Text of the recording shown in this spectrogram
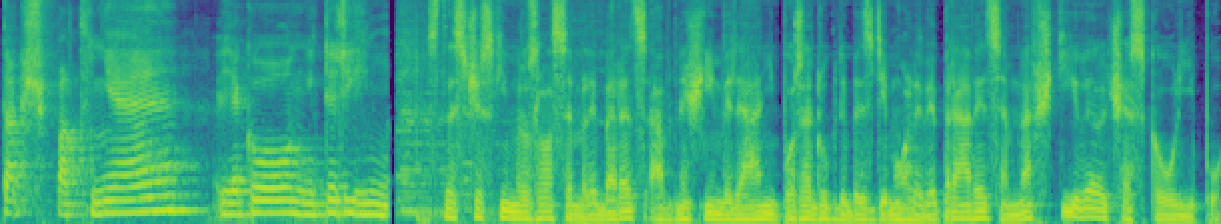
tak špatně jako někteří jiní. Jste s Českým rozhlasem Liberec a v dnešním vydání pořadu, kdyby zdi mohli vyprávět, jsem navštívil Českou lípu.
